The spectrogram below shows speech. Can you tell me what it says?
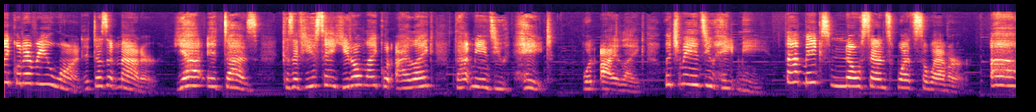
like whatever you want. It doesn't matter. Yeah, it does. Because if you say you don't like what I like, that means you hate what I like, which means you hate me. That makes no sense whatsoever. Uh,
